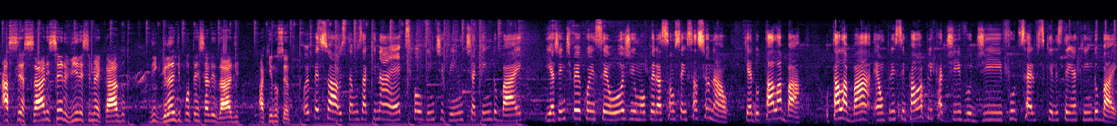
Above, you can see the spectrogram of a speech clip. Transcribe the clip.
acessar e servir esse mercado de grande potencialidade aqui no centro. Oi pessoal, estamos aqui na Expo 2020 aqui em Dubai e a gente veio conhecer hoje uma operação sensacional, que é do Talabá. O Talabá é um principal aplicativo de food service que eles têm aqui em Dubai.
